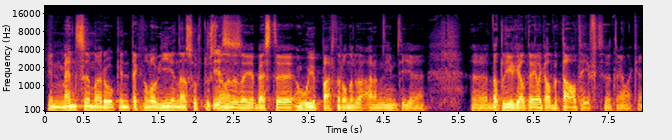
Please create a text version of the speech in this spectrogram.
in mensen, maar ook in technologie en dat soort toestanden. Yes. Dus dat je best eh, een goede partner onder de arm neemt die eh, eh, dat leergeld eigenlijk al betaald heeft, uiteindelijk. Hè.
